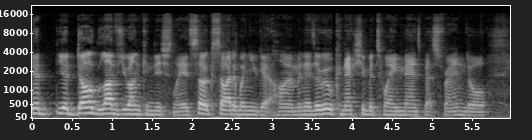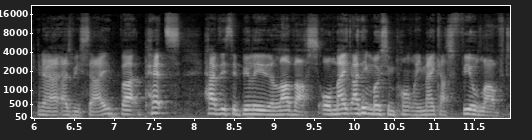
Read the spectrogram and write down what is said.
Your your dog loves you unconditionally. It's so excited when you get home and there's a real connection between man's best friend or you know as we say. But pets have this ability to love us or make I think most importantly make us feel loved.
